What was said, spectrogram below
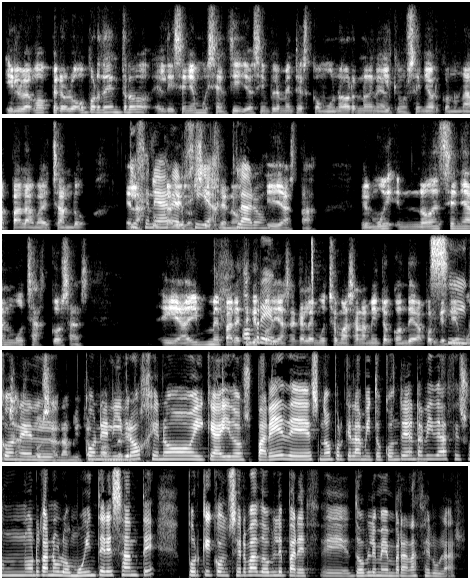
Y luego, pero luego por dentro el diseño es muy sencillo. Simplemente es como un horno en el que un señor con una pala va echando el azúcar y el oxígeno. Claro. Y ya está. Es muy, no enseñan muchas cosas y ahí me parece que podría sacarle mucho más a la mitocondria porque tiene muchas con el, cosas la Con el hidrógeno y que hay dos paredes, ¿no? Porque la mitocondria en realidad es un orgánulo muy interesante porque conserva doble, parece, doble membrana celular,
